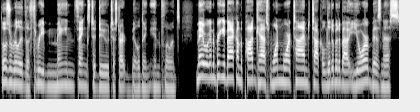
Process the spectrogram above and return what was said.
Those are really the three main things to do to start building influence. Mae, we're going to bring you back on the podcast one more time to talk a little bit about your business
